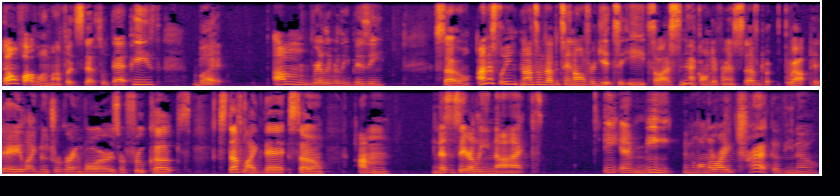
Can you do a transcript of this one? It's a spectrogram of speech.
don't follow in my footsteps with that piece, but I'm really, really busy so honestly, nine times out of ten, I'll forget to eat. So I snack on different stuff throughout the day, like Nutri-Grain bars or fruit cups, stuff like that. So I'm necessarily not eating meat, and I'm on the right track of you know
